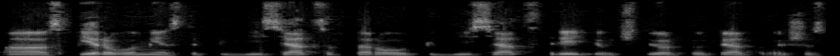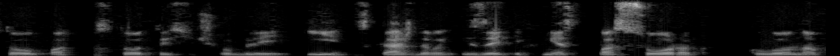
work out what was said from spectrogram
а, с первого места 50, со второго 50, с третьего, четвертого, пятого и шестого по 100 тысяч рублей. И с каждого из этих мест по 40 клонов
